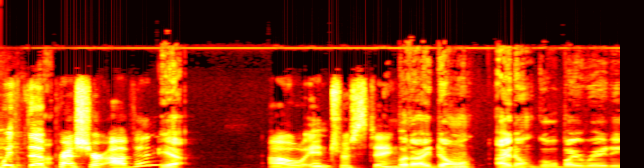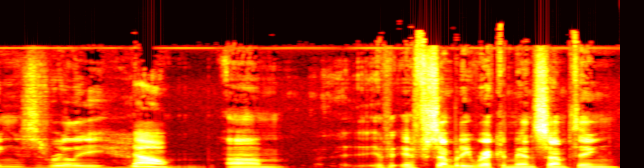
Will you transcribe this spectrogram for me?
With the pressure oven? yeah. Oh, interesting. But I don't I don't go by ratings really. no. If if somebody recommends something.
